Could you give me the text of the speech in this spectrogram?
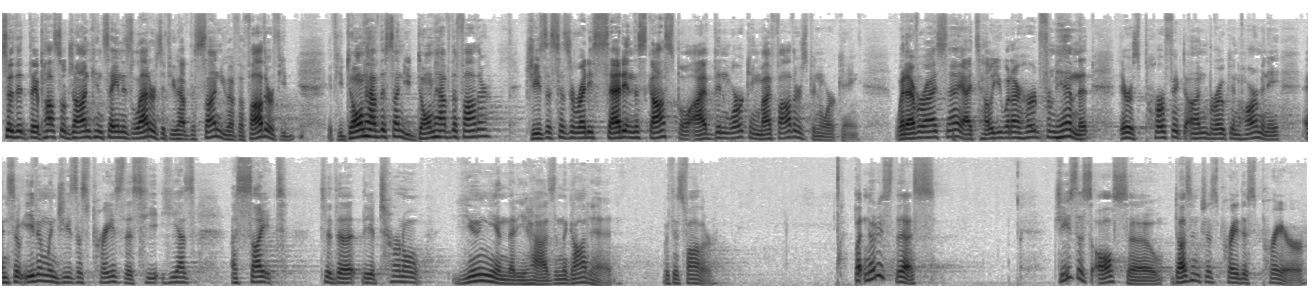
so that the Apostle John can say in his letters if you have the Son, you have the Father. If you, if you don't have the Son, you don't have the Father. Jesus has already said in this gospel, I've been working, my Father's been working. Whatever I say, I tell you what I heard from him, that there is perfect, unbroken harmony. And so, even when Jesus prays this, he, he has a sight to the, the eternal union that he has in the Godhead with his Father. But notice this Jesus also doesn't just pray this prayer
